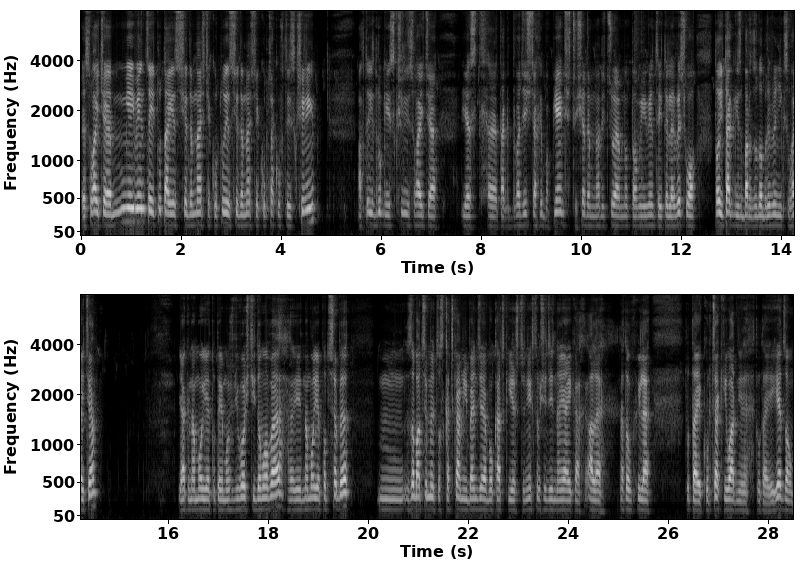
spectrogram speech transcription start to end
E, Słuchajcie, mniej więcej tutaj jest 17, kur- tu jest 17 kurczaków w tej skrzyni, a w tej drugiej skrzyni, słuchajcie, jest e, tak 20 chyba 5 czy 7 naliczyłem, no to mniej więcej tyle wyszło. To i tak jest bardzo dobry wynik, słuchajcie. Jak na moje tutaj możliwości domowe, e, na moje potrzeby. Mm, Zobaczymy co z kaczkami będzie, bo kaczki jeszcze nie chcą siedzieć na jajkach, ale na tą chwilę tutaj kurczaki ładnie tutaj jedzą,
